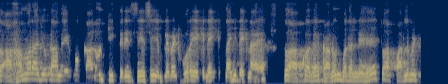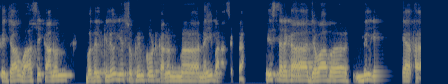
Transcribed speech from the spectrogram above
तो हमारा जो काम है, वो कानून ठीक तरीके से इम्प्लीमेंट हो रहे हैं कि नहीं, इतना ही देखना है। तो आपको अगर कानून बदलने हैं तो आप पार्लियामेंट पे जाओ, वहाँ से कानून बदल के लो। ये सुप्रीम कोर्ट कानून नहीं बना सकता। इस तरह का जवाब मिल गया। गया था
